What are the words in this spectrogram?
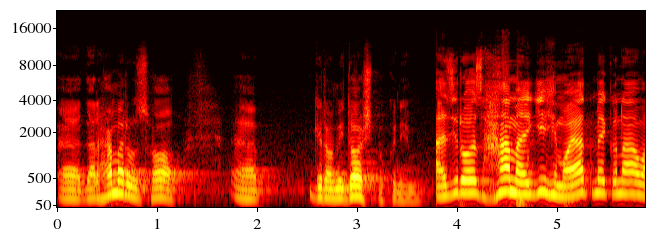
در همه روزها گرامی داشت بکنیم. از این روز همگی حمایت می‌کنه و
